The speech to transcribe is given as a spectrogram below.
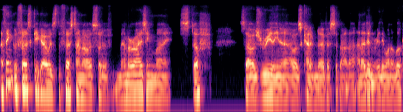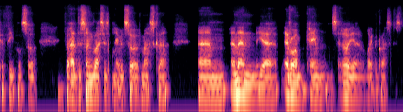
I think the first gig I was the first time I was sort of memorizing my stuff. So I was really, I was kind of nervous about that, and I didn't really want to look at people. So if I had the sunglasses on, it would sort of mask that. Um, and then, yeah, everyone came and said, "Oh yeah, I like the glasses."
